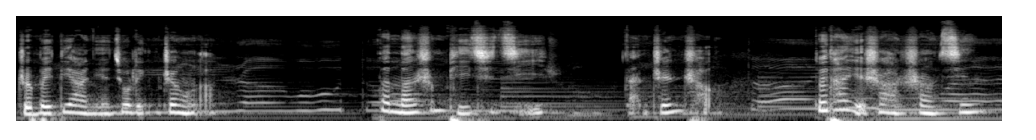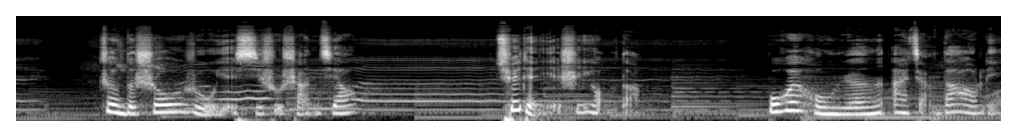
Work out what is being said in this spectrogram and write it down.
准备第二年就领证了。但男生脾气急，但真诚，对他也是很上心，挣的收入也悉数上交。缺点也是有的，不会哄人，爱讲道理。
